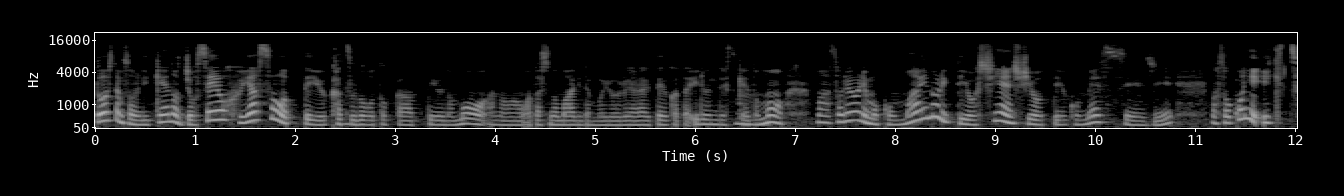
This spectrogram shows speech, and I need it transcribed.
どうしてもその理系の女性を増やそうっていう活動とかっていうのもあの私の周りでもいろいろやられてる方いるんですけれども、まあ、それよりもこうマイノリティを支援しようっていうこうメッセージ、まあ、そこに行き着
